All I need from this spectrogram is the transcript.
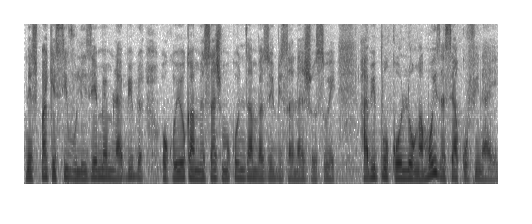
n'est-ce pas que si vous lisez même la bible okoyoka message moko nzambe azoyebisa na josue. Abi mpo kolonga moïse asi akufi na ye.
